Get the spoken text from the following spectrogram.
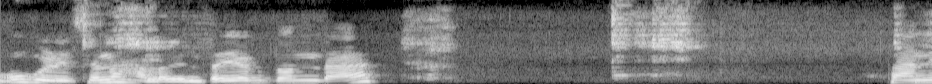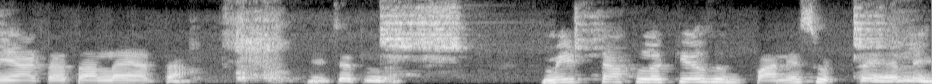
उघडीचे ना हलवेल तर एक दोनदा. पाणी आटात आलाय आता याच्यातलं. मीठ टाकलं की अजून पाणी सुटतंय याले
